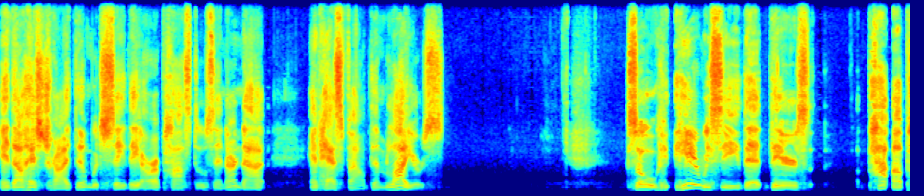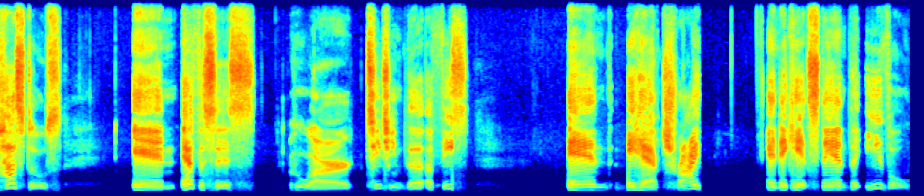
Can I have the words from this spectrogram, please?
And thou hast tried them which say they are apostles and are not, and hast found them liars. So here we see that there's apostles in Ephesus who are teaching the Ephesians, and they have tried and they can't stand the evil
